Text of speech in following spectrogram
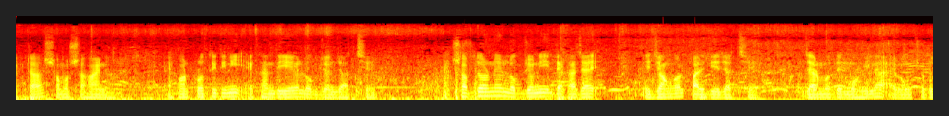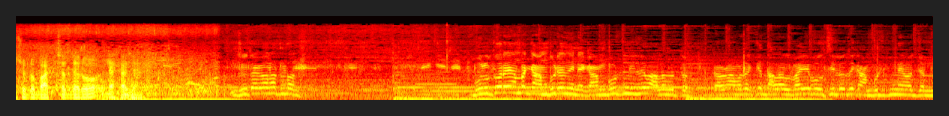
একটা সমস্যা হয় না। এখন প্রতিদিনই এখান দিয়ে লোকজন যাচ্ছে। সব ধরনের লোকজনই দেখা যায় এই জঙ্গল পাড়ি দিয়ে যাচ্ছে যার মধ্যে মহিলা এবং ছোট ছোট বাচ্চাদেরও দেখা যায়। ভুল করে আমরা গামবুটে নিই না গামবুট নিলে ভালো হতো। কারণ আমাদেরকে দালাল ভাই বলছিল যে গামবুট নেওয়ার জন্য।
